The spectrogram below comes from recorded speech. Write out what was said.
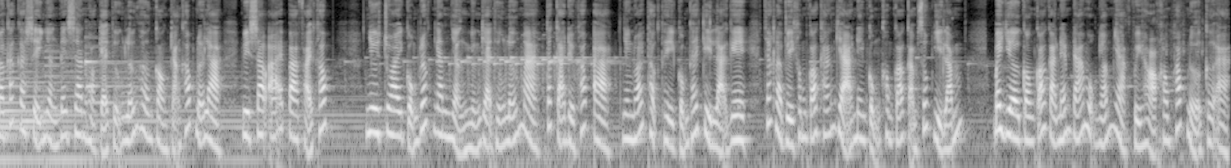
Mà các ca sĩ nhận Daesan hoặc giải thưởng lớn hơn còn chẳng khóc nữa là vì sao AF3 phải khóc? Như Troy cũng rất nhanh nhận những giải thưởng lớn mà, tất cả đều khóc à, nhưng nói thật thì cũng thấy kỳ lạ ghê, chắc là vì không có khán giả nên cũng không có cảm xúc gì lắm. Bây giờ còn có cả ném đá một nhóm nhạc vì họ không khóc nữa cơ à.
